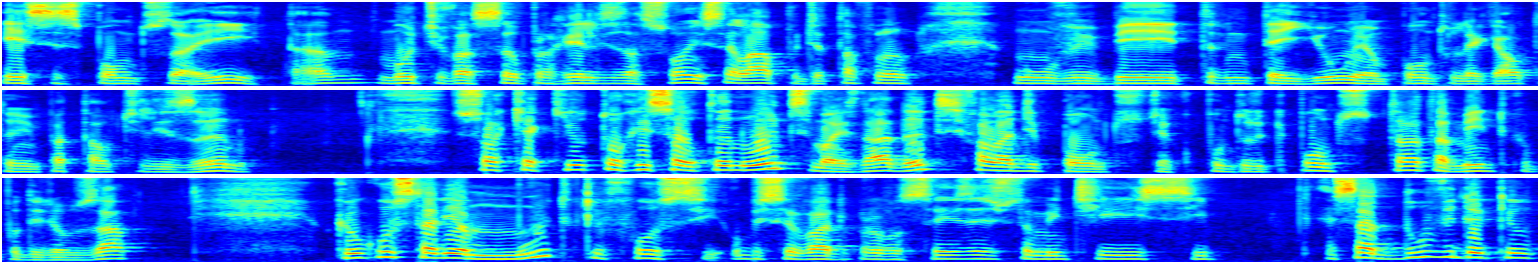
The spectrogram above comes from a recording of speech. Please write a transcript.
esses pontos aí, tá? Motivação para realizações, sei lá, podia estar tá falando um VB31 é um ponto legal também para estar tá utilizando. Só que aqui eu estou ressaltando antes de mais nada, antes de falar de pontos de acupuntura, que pontos de tratamento que eu poderia usar, o que eu gostaria muito que fosse observado para vocês é justamente esse, essa dúvida que eu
